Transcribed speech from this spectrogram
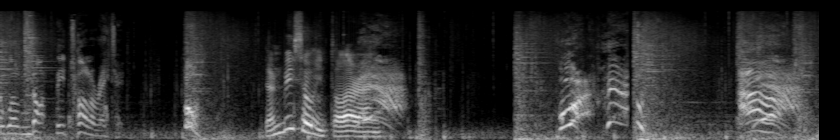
Here will not be tolerated. Don't be so intolerant. Ah! Ah!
